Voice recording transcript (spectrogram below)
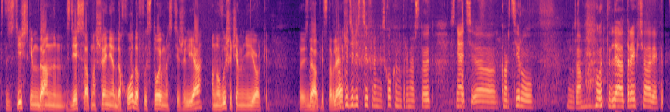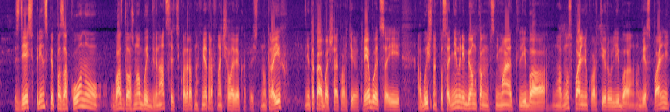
статистическим данным, здесь соотношение доходов и стоимости жилья, оно выше, чем в Нью-Йорке. То есть, да, представляешь? А поделись цифрами, сколько, например, стоит снять э, квартиру ну, там, вот для троих человек? Здесь, в принципе, по закону у вас должно быть 12 квадратных метров на человека. То есть на троих не такая большая квартира требуется, и обычно кто с одним ребенком снимают либо на одну спальню квартиру, либо на две спальни.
